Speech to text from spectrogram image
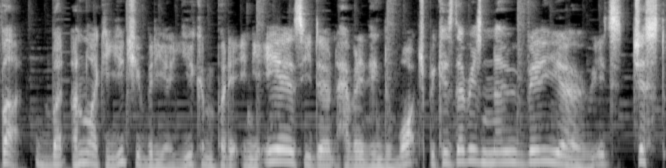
but but unlike a YouTube video, you can put it in your ears. You don't have anything to watch because there is no video. It's just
